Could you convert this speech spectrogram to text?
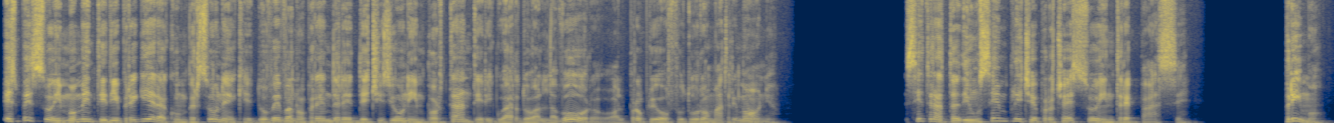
e spesso in momenti di preghiera con persone che dovevano prendere decisioni importanti riguardo al lavoro o al proprio futuro matrimonio. Si tratta di un semplice processo in tre passi. Primo,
